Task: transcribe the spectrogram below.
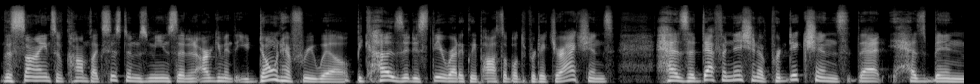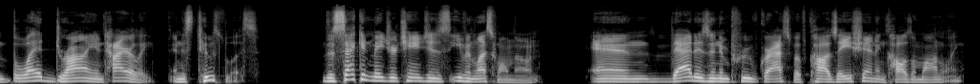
the science of complex systems means that an argument that you don't have free will, because it is theoretically possible to predict your actions, has a definition of predictions that has been bled dry entirely and is toothless. The second major change is even less well known, and that is an improved grasp of causation and causal modeling.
